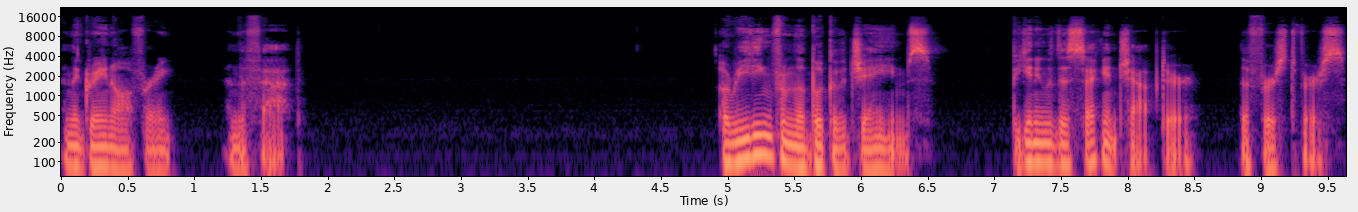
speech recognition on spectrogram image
and the grain offering and the fat. A reading from the book of James, beginning with the second chapter, the first verse.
